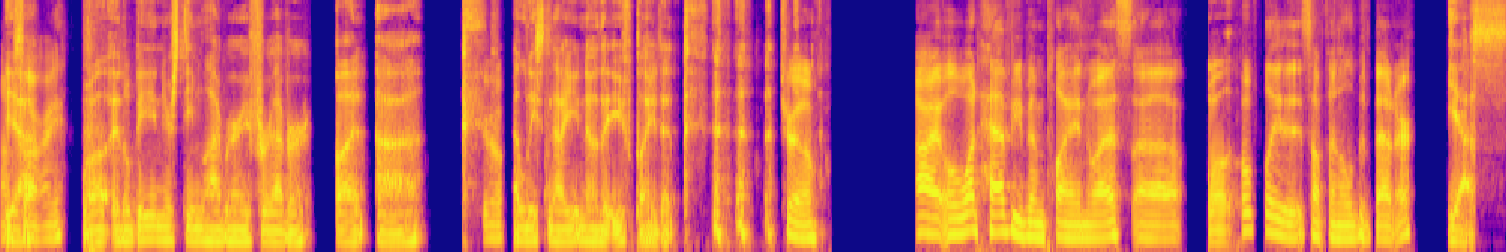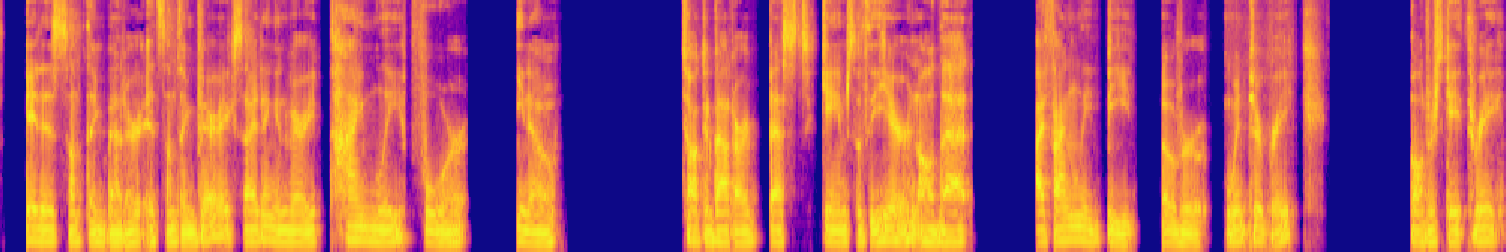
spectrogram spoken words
I'm Yeah. sorry. well, it'll be in your Steam library forever, but uh, at least now you know that you've played it. True. All right. Well, what have you been playing, Wes? Uh, well, hopefully, it's something a little bit better. yes, it is something better. It's something very exciting and very timely for, you know, talking about our best games of the year and all that. I finally beat over winter break Baldur's Gate 3.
